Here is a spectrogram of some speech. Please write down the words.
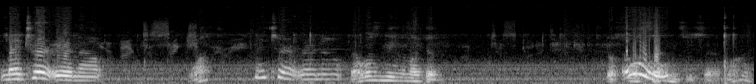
My turret ran out. What? My turret ran out. That wasn't even like a Just gonna take it. The full Oh. sentence you said. What?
